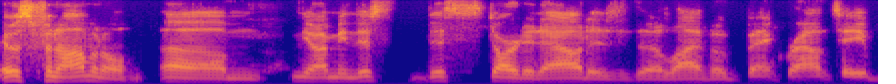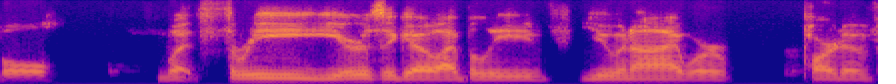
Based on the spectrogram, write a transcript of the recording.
It was phenomenal. Um, you know, I mean this this started out as the Live Oak Bank Roundtable. What three years ago, I believe you and I were part of.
